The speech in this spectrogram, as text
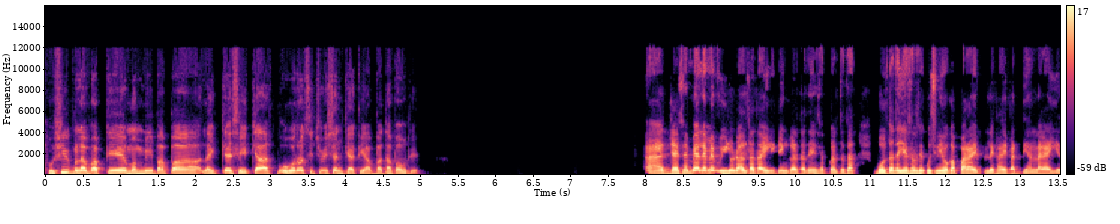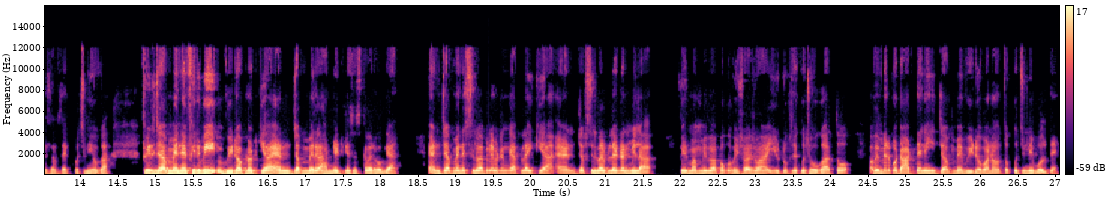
खुशी मतलब आपके मम्मी पापा लाइक कैसे? क्या ओवरऑल सिचुएशन क्या थी? आप बता पाओगे? जैसे पहले मैं वीडियो डालता था, एडिटिंग करता था, ये सब करता था, बोलता था, ये सबसे कुछ नहीं होगा, पढ़ाई, लिखाई पर ध्यान लगा, ये सबसे कुछ नहीं होगा। फिर जब मैंने फिर भी वीडियो अपलोड किया एंड जब मेरा हंड्रेड के सब्सक्राइबर हो गया एंड जब मैंने सिल्वर प्ले बटन का अप्लाई किया एंड जब सिल्वर प्ले बटन मिला, फिर मम्मी पापा को विश्वास हुआ यूट्यूब से कुछ होगा। तो अभी मेरे को डांटते नहीं, जब मैं वीडियो बनाऊँ तो कुछ नहीं बोलते।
